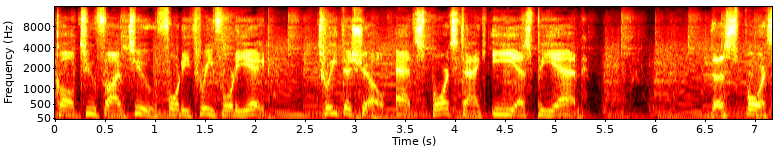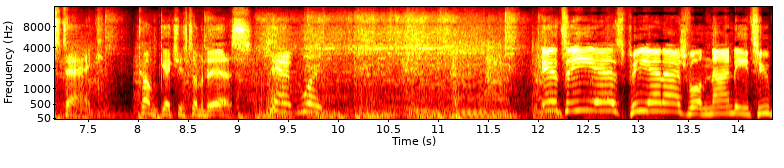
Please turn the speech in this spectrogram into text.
Call 252 4348. Tweet the show at Sports Tank ESPN. The Sports Tank. Come get you some of this. Can't wait. It's ESPN Asheville 92.9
